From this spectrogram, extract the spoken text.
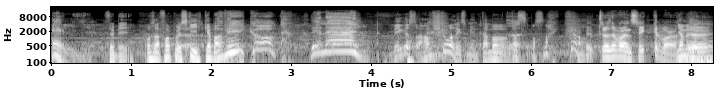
älg förbi. Och så här, folk börjar skrika bara 'Viggo! Det är en älg!' Viggo, så- han förstår liksom inte, han bara 'Vad, vad snackar de om?' Jag trodde det var en cykel bara. Ja, men Det-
